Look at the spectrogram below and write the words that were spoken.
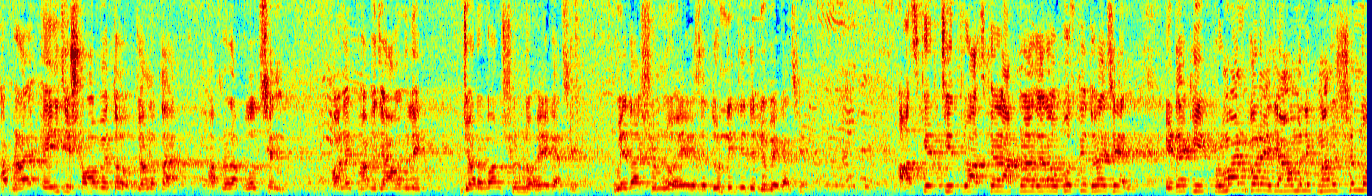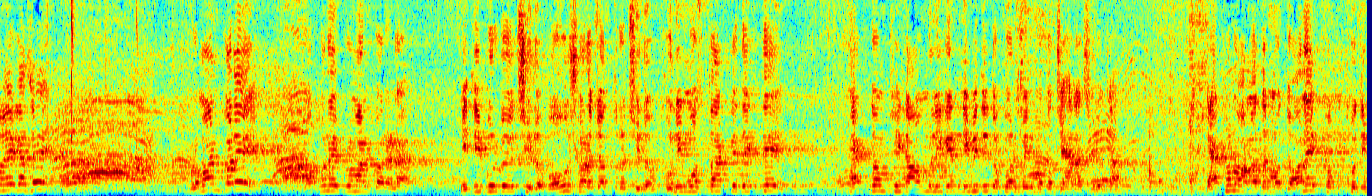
আপনারা এই যে সমবেত জনতা, আপনারা বলছেন অনেকভাবে যে আওয়ামী লীগ জনগণ শূন্য হয়ে গেছে, মেধা শূন্য হয়ে গেছে, দুর্নীতিতে ডুবে গেছে। আজকের চিত্র আজকের আপনারা যারা উপস্থিত হয়েছেন, এটা কি প্রমাণ করে যে আওয়ামী লীগ মানুষ শূন্য হয়ে গেছে? প্রমাণ করে? কখনোই প্রমাণ করে না। ইতিপূর্বেও ছিল, বহু ষড়যন্ত্র ছিল। খুনি মোস্তাককে দেখতে একদম ঠিক আওয়ামী লীগের নিবেদিত কর্মীর মতো চেহারা ছিল তার। এখনও আমাদের মধ্যে অনেক ক্ষতি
